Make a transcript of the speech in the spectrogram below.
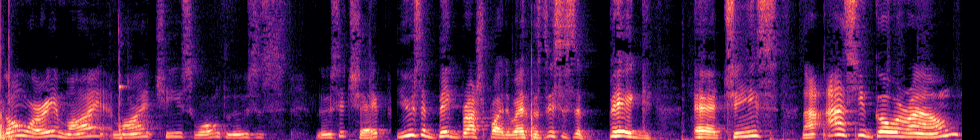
Don't worry, my, my cheese won't lose lose its shape. Use a big brush, by the way, because this is a big uh, cheese. Now, as you go around,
